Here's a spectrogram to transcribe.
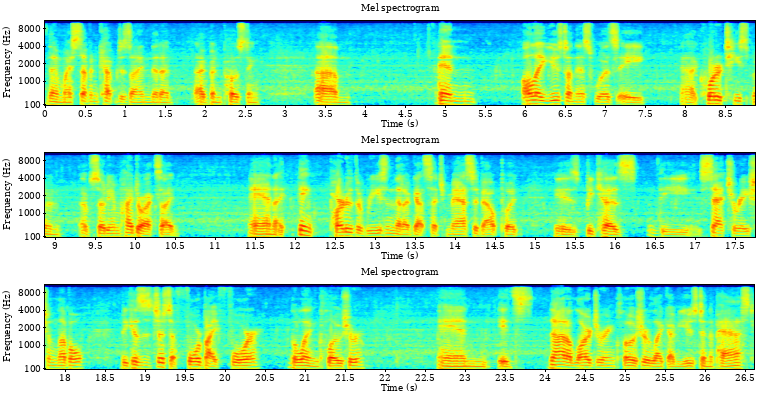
than my 7 cup design that I've, I've been posting. Um, and all I used on this was a a quarter teaspoon of sodium hydroxide. And I think part of the reason that I've got such massive output is because the saturation level, because it's just a 4x4 little enclosure, and it's not a larger enclosure like I've used in the past.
